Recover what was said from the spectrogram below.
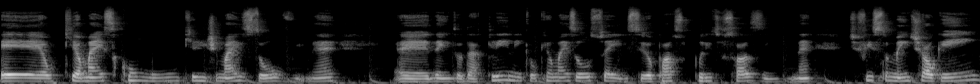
é o que é mais comum, que a gente mais ouve, né? É, dentro da clínica, o que eu mais ouço é isso, eu passo por isso sozinho, né? Dificilmente alguém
